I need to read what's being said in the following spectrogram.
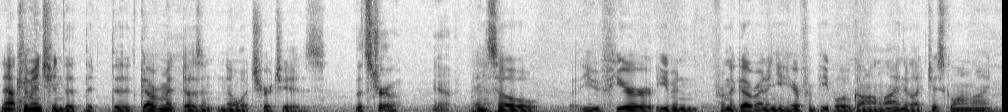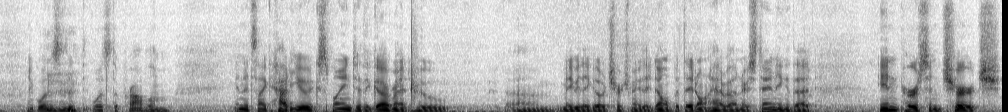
Not to mention that the, the government doesn't know what church is. that's true yeah And so you hear even from the government and you hear from people who've gone online, they're like, just go online. Like, what's Mhm. the what's the problem? And it's like, how do you explain to the government who um, maybe they go to church, maybe they don't, but they don't have an understanding that in-person church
